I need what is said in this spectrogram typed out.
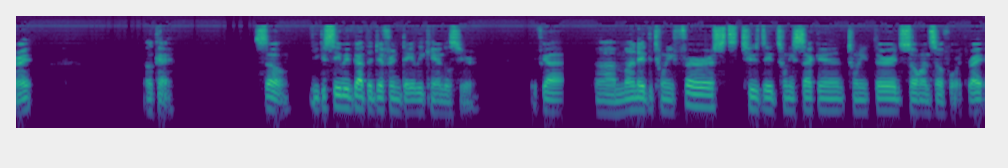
Right? Okay. So you can see we've got the different daily candles here. We've got uh, Monday the 21st, Tuesday the 22nd, 23rd, so on and so forth, right?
